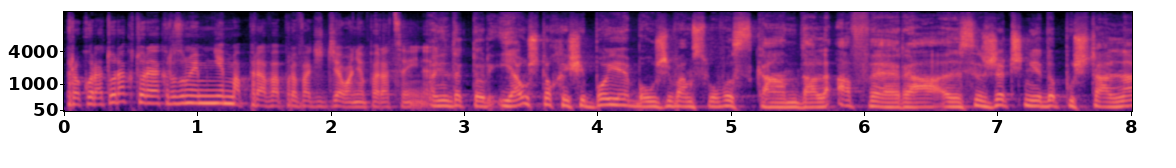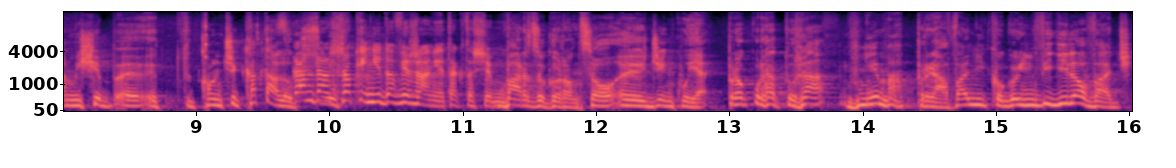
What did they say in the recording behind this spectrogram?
Prokuratura, która jak rozumiem nie ma prawa prowadzić działań operacyjnych. Panie doktor, ja już trochę się boję, bo używam słowo skandal, afera, e, rzecz niedopuszczalna. Mi się e, kończy katalog Skandal, słów. szok i niedowierzanie, tak to się mówi. Bardzo gorąco dziękuję. Prokuratura nie ma prawa nikogo inwigilować.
